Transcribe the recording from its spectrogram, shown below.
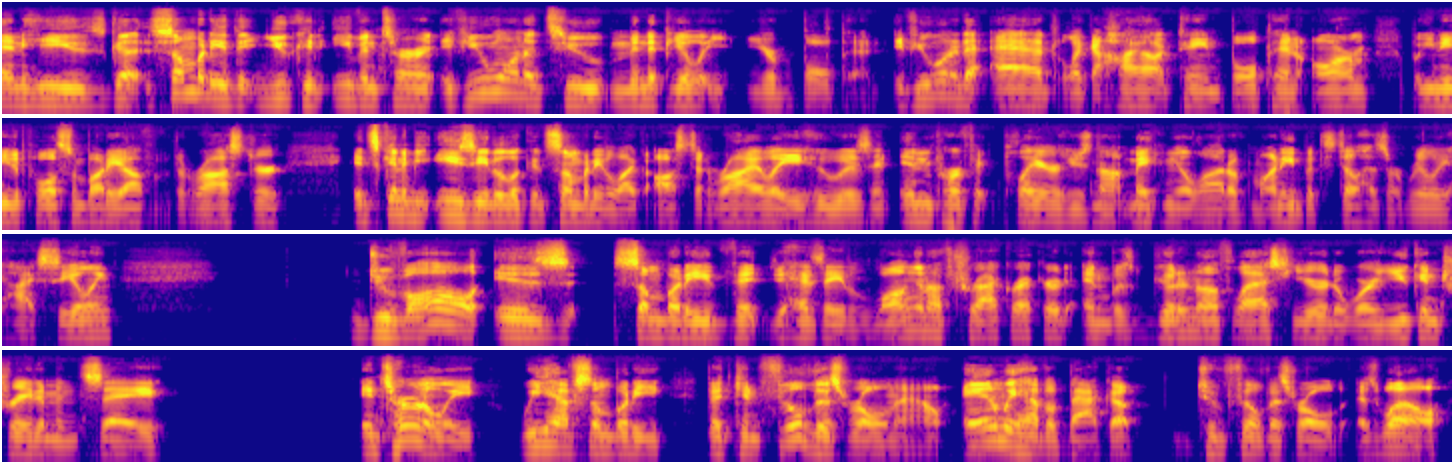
and he's got somebody that you could even turn if you wanted to manipulate your bullpen. If you wanted to add like a high octane bullpen arm, but you need to pull somebody off of the roster, it's going to be easy to look at somebody like Austin Riley, who is an imperfect player who's not making a lot of money but still has a really high ceiling. Duvall is somebody that has a long enough track record and was good enough last year to where you can trade him and say, internally, we have somebody that can fill this role now, and we have a backup to fill this role as well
